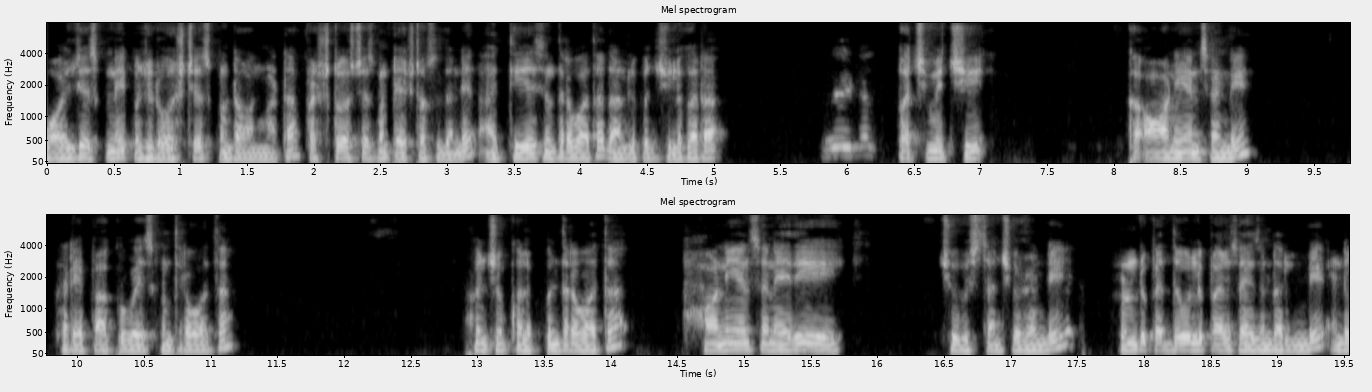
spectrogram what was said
బాయిల్ చేసుకుని కొంచెం రోస్ట్ చేసుకుంటాం అనమాట ఫస్ట్ రోస్ట్ చేసుకుని టేస్ట్ వస్తుందండి. అది తీసేసిన తర్వాత దాంట్లో కొంచెం జీలకర్ర పచ్చిమిర్చి ఆనియన్స్ అండి. కరివేపాకు వేసుకున్న తర్వాత కొంచెం కలుపుకున్న తర్వాత ఆనియన్స్ అనేది చూపిస్తాను చూడండి. రెండు పెద్ద ఉల్లిపాయల సైజు ఉండాలండి. అంటే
